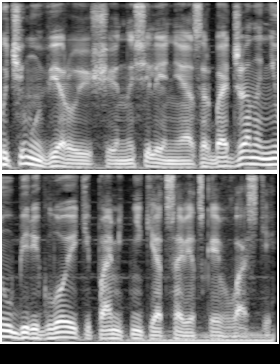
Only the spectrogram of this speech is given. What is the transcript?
Почему верующее население Азербайджана не уберегло эти памятники от советской власти?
